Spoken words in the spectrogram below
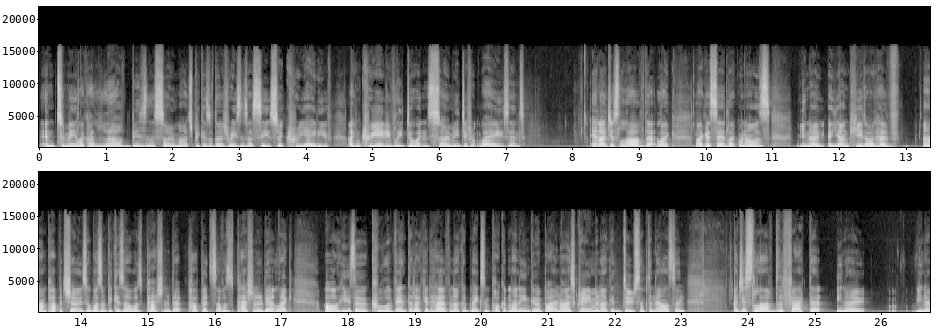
And to me, like, I love business so much because of those reasons. I see it so creative. I can creatively do it in so many different ways. And and I just love that. Like, like I said, like when I was, you know, a young kid, I would have um, puppet shows. It wasn't because I was passionate about puppets. I was passionate about like, oh, here's a cool event that I could have, and I could make some pocket money and go buy an ice cream, and I could do something else. And I just loved the fact that you know, you know,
